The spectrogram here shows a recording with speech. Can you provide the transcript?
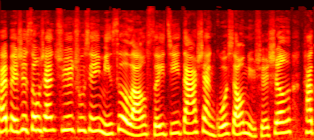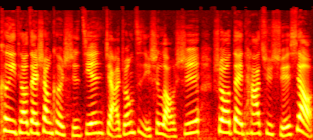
台北市松山区出现一名色狼，随机搭讪国小女学生。他刻意挑在上课时间，假装自己是老师，说要带她去学校，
